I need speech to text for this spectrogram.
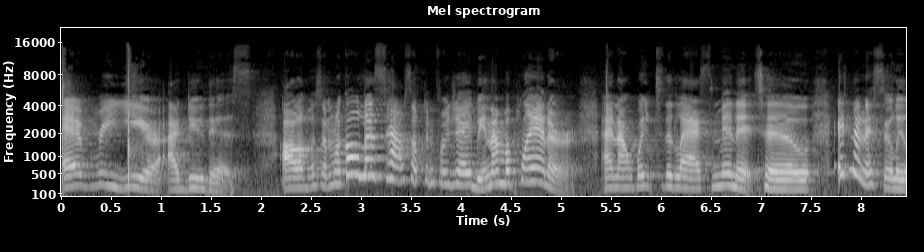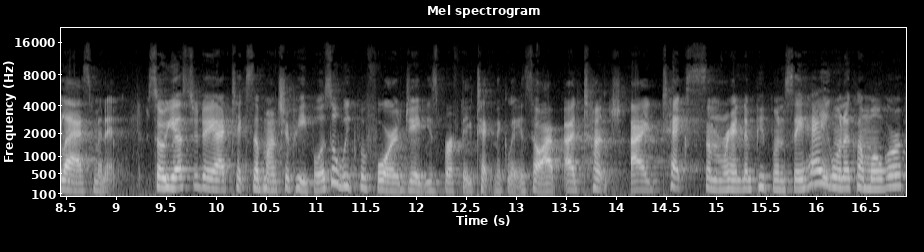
Every year I do this. All of a sudden I'm like, oh, let's have something for JB. And I'm a planner. And I wait to the last minute to, it's not necessarily last minute. So yesterday I text a bunch of people. It's a week before JB's birthday technically. And so I, I, touch, I text some random people and say, hey, you wanna come over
